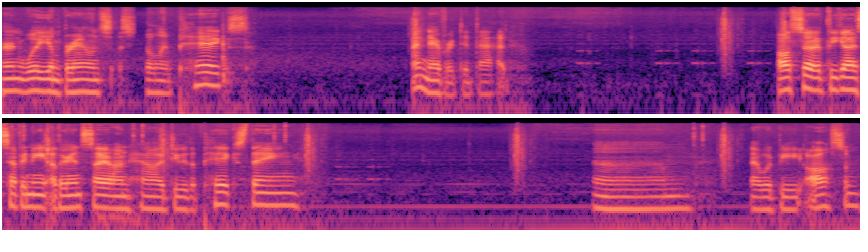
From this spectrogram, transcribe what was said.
Earn William Brown's Stolen Pigs. I never did that. Also, if you guys have any other insight on how I do the pigs thing, um, that would be awesome.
